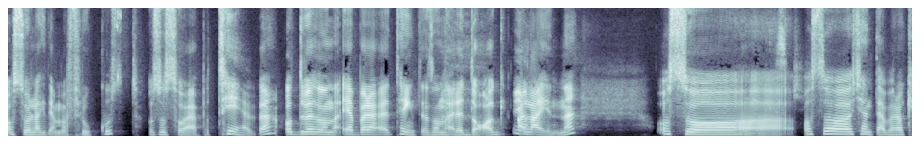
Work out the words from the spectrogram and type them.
Og så lagde jeg meg frokost, og så så jeg på TV. Og du vet, sånn, jeg bare jeg trengte en sånn der dag Ja. aleine. Og så, og så kjente jeg bare ok,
